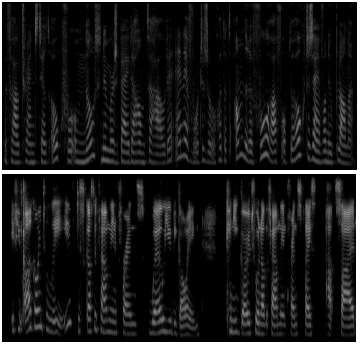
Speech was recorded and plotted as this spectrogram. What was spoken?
Mevrouw Tran stelt ook voor om noodnummers bij de hand te houden en ervoor te zorgen dat anderen vooraf op de hoogte zijn van uw plannen. If you are going to leave, discuss with family and friends where will you be going? Can you go to another family and friends place outside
